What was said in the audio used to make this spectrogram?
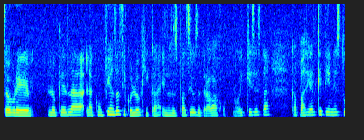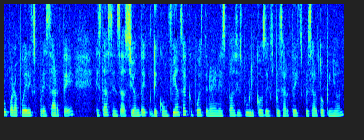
sobre lo que es la, la confianza psicológica en los espacios de trabajo, ¿no? Y qué es esta capacidad que tienes tú para poder expresarte, esta sensación de, de confianza que puedes tener en espacios públicos, de expresarte, de expresar tu opinión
